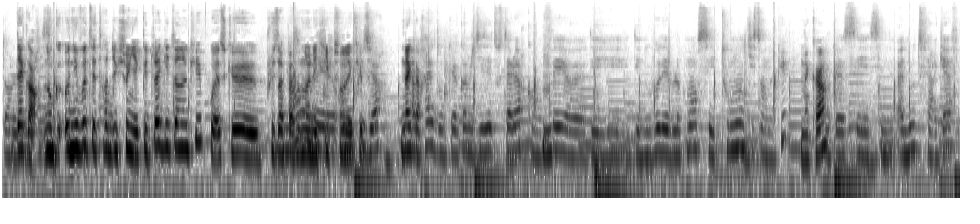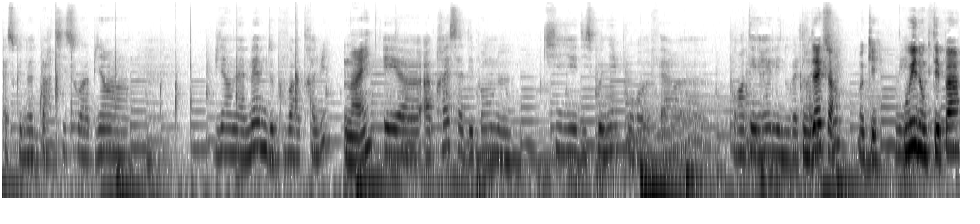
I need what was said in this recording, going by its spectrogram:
dans le D'accord. Donc, au niveau de cette traduction, il y a que toi qui t'en occupes ou est-ce que plusieurs personnes dans l'équipe s'en occupent plusieurs. D'accord. Après, donc, euh, comme je disais tout à l'heure, quand on Mm. fait euh, des, des nouveaux développements, c'est tout le monde qui s'en occupe. D'accord. Donc c'est à nous de faire gaffe à ce que notre partie soit bien, bien à même de pouvoir être traduite. Ouais. Et euh, après, ça dépend de qui est disponible pour euh, faire, euh, pour intégrer les nouvelles traductions. D'accord. Ok. Mais- Oui, donc t'es pas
